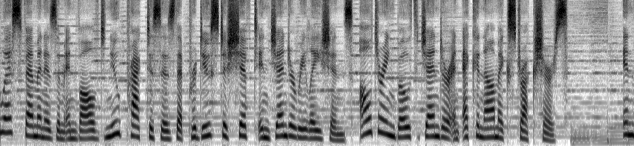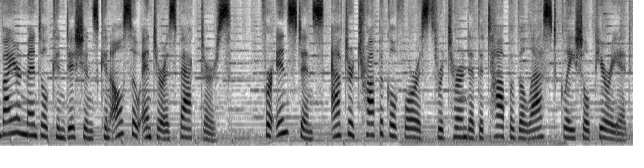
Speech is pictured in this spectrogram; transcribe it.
U.S. feminism involved new practices that produced a shift in gender relations, altering both gender and economic structures. Environmental conditions can also enter as factors. For instance, after tropical forests returned at the top of the last glacial period,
